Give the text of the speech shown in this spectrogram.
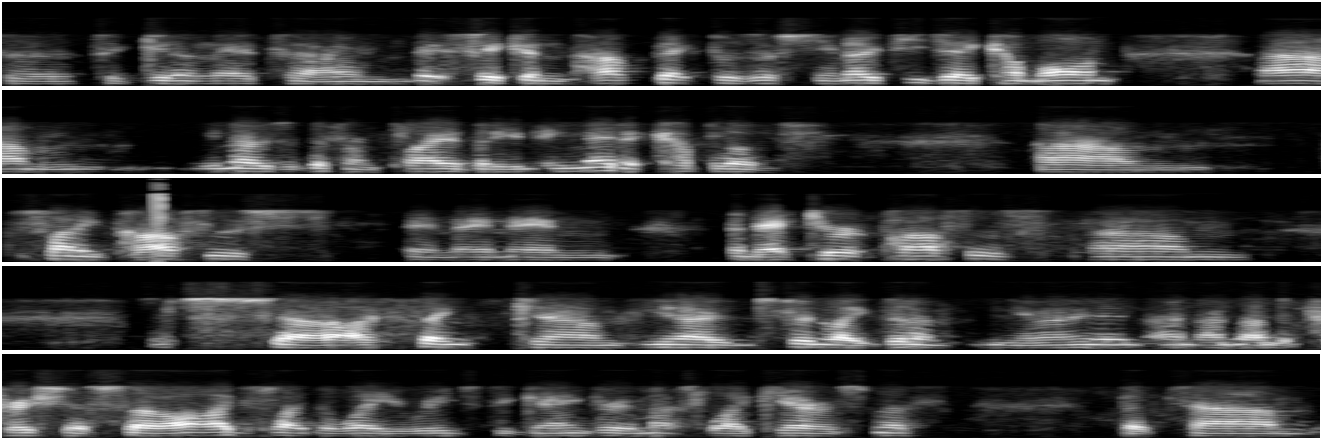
to, to get in that um, that second halfback position. You know, TJ come on. Um, you know, he's a different player, but he, he made a couple of um, funny passes and, and, and inaccurate passes. Um, which uh, I think um, you know Finlay didn't, you know, and, and, under pressure. So I just like the way he reads the game, very much like Aaron Smith. But um,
